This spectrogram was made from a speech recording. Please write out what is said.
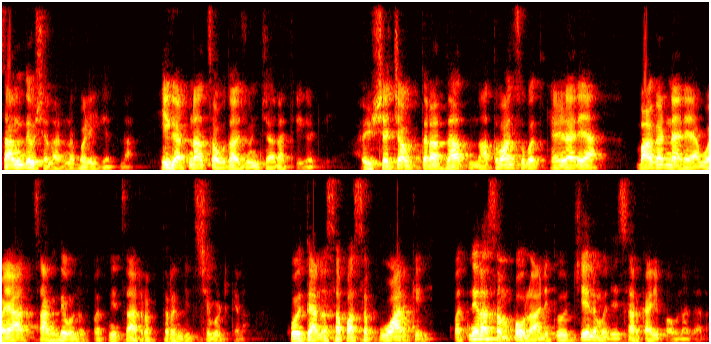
चांगदेव शेलारनं बळी घेतला. ही घटना चौदा जूनच्या रात्री घडली. आयुष्याच्या उत्तरार्धात नातवांसोबत खेळणाऱ्या बागडणाऱ्या वयात चांगदेवनं पत्नीचा रक्तरंजित शेवट केला. कोयत्यानं सपासप वार केली. पत्नीला संपवला आणि तो जेलमध्ये सरकारी पाहुणा झाला.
